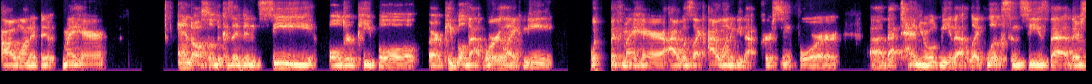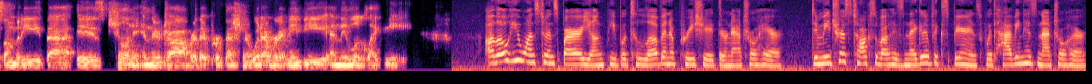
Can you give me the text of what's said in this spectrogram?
how I wanted it, my hair. And also because I didn't see older people or people that were like me with, with my hair, I was like, I want to be that person for uh, that 10 year old me that like looks and sees that there's somebody that is killing it in their job or their profession or whatever it may be and they look like me. Although he wants to inspire young people to love and appreciate their natural hair demetrius talks about his negative experience with having his natural hair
